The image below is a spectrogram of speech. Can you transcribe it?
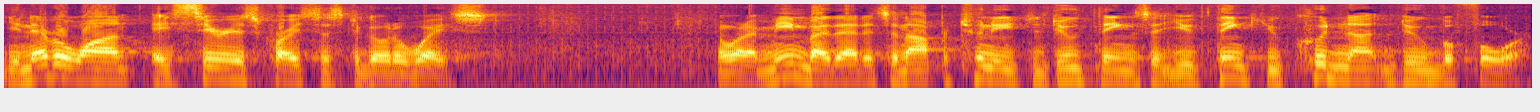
You never want a serious crisis to go to waste. And what I mean by that, it's an opportunity to do things that you think you could not do before.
